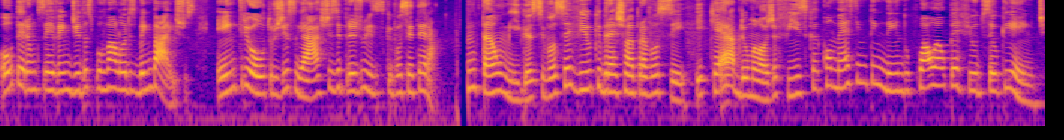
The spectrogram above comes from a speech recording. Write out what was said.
ou terão que ser vendidas por valores bem baixos, entre outros desgastes e prejuízos que você terá. Então, miga, se você viu que brechó é para você e quer abrir uma loja física, comece entendendo qual é o perfil do seu cliente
